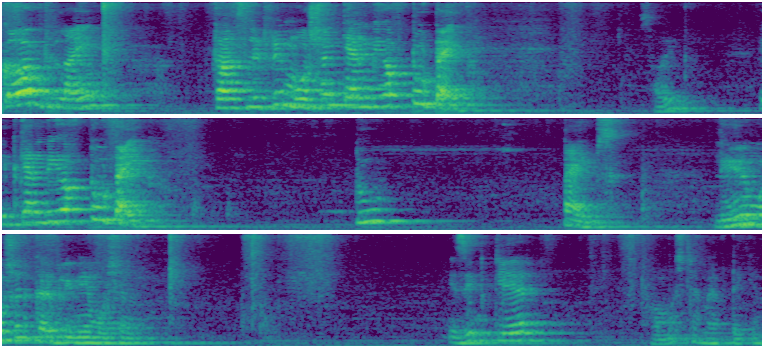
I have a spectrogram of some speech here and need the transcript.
curved line translatory motion can be of two type. Sorry? It can be of two type. Two types. Linear motion curvilinear motion. Is it clear? How much time i have taken?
